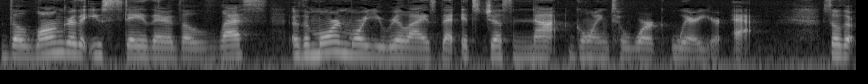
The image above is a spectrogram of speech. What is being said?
the longer that you stay there, the less, or the more and more you realize that it's just not going to work where you're at. So, the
